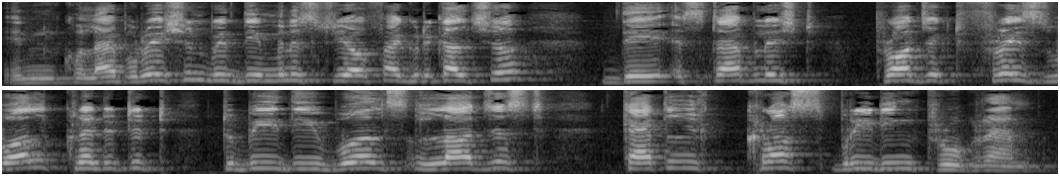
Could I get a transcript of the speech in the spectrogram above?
In collaboration with the Ministry of Agriculture, they established Project Frieswal, credited to be the world's largest cattle crossbreeding program.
